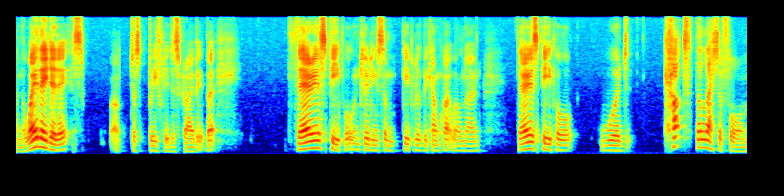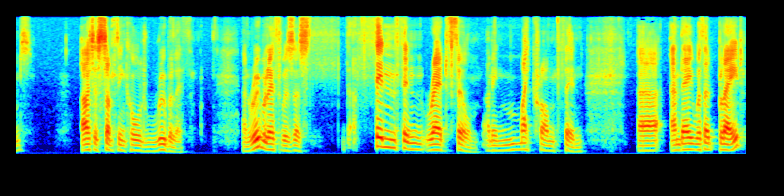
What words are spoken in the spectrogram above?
And the way they did it, I'll just briefly describe it, but various people, including some people who've become quite well known, various people would cut the letter forms out of something called rubylith. And rubylith was a thin, thin red film, I mean, micron thin. Uh, and they, with a blade,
